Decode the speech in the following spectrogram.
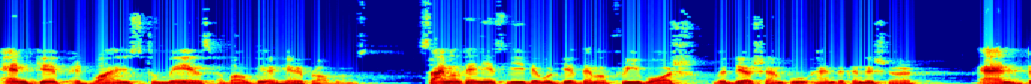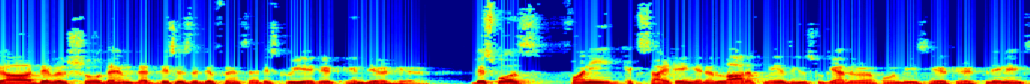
and give advice to males about their hair problems. Simultaneously, they would give them a free wash with their shampoo and the conditioner, and uh, they will show them that this is the difference that is created in their hair. This was funny, exciting, and a lot of males used to gather up on these hair care clinics,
